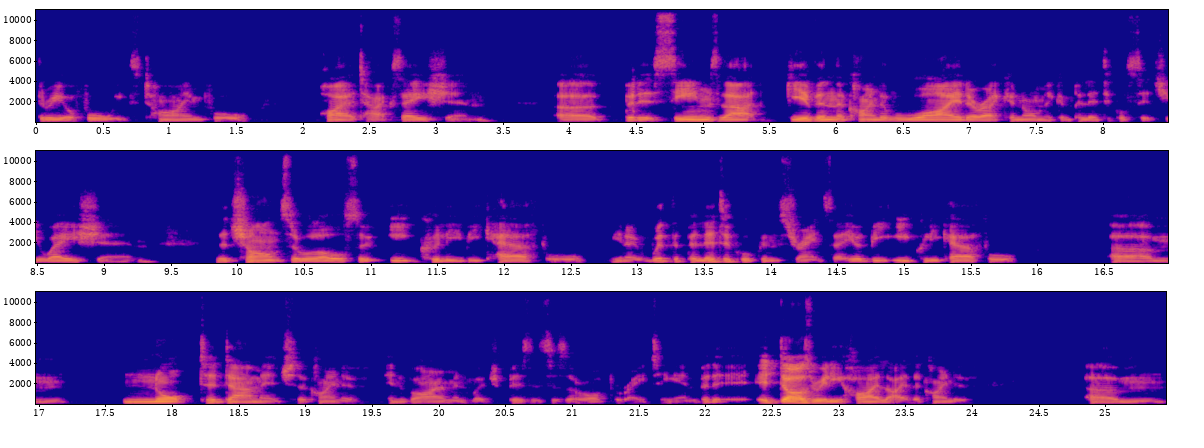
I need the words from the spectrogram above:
three or four weeks' time for higher taxation. Uh, but it seems that given the kind of wider economic and political situation, the chancellor will also equally be careful, you know, with the political constraints there, he would be equally careful um, not to damage the kind of environment which businesses are operating in. But it, it does really highlight the kind of um,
